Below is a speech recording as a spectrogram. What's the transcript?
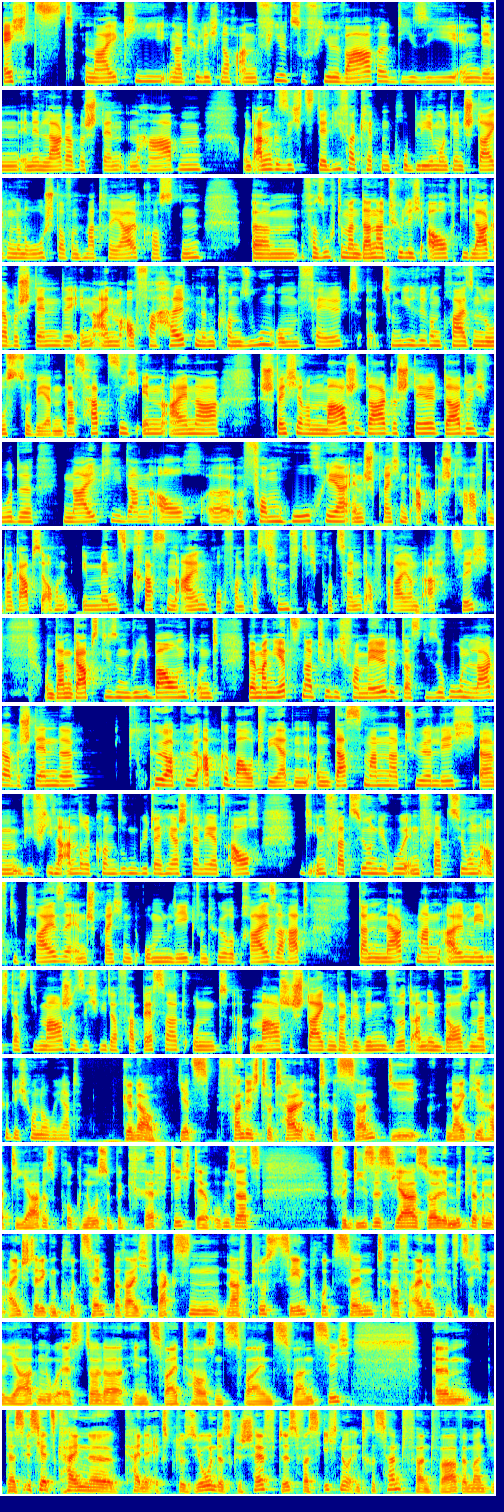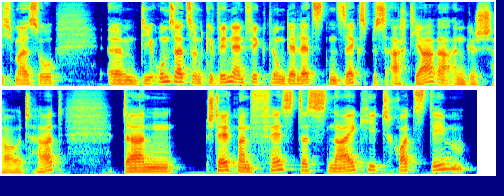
ächzt Nike natürlich noch an viel zu viel Ware, die sie in den, in den Lagerbeständen haben. Und angesichts der Lieferkettenprobleme und den steigenden Rohstoff- und Materialkosten ähm, versuchte man dann natürlich auch die Lagerbestände in einem auch verhaltenden Konsumumfeld äh, zu niedrigeren Preisen loszuwerden. Das hat sich in einer schwächeren Marge dargestellt. Dadurch wurde Nike dann auch äh, vom Hoch her entsprechend abgestraft. Und da gab es ja auch einen immens krassen Einbruch von fast 50 Prozent auf 83. Und dann gab es diesen Rebound. Und wenn man jetzt natürlich vermeldet, dass diese hohen Lagerbestände peu à peu abgebaut werden und dass man natürlich, ähm, wie viele andere Konsumgüterhersteller jetzt auch, die Inflation, die hohe Inflation auf die Preise entsprechend umlegt und höhere Preise hat, dann merkt man allmählich, dass die Marge sich wieder verbessert und äh, Marge steigender Gewinn wird an den Börsen natürlich honoriert. Genau. Jetzt fand ich total interessant, die Nike hat die Jahresprognose bekräftigt. Der Umsatz für dieses Jahr soll im mittleren einstelligen Prozentbereich wachsen, nach plus 10 Prozent auf 51 Milliarden US-Dollar in 2022. Ähm, das ist jetzt keine, keine Explosion des Geschäftes. Was ich nur interessant fand, war, wenn man sich mal so ähm, die Umsatz- und Gewinnentwicklung der letzten sechs bis acht Jahre angeschaut hat, dann stellt man fest, dass Nike trotzdem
